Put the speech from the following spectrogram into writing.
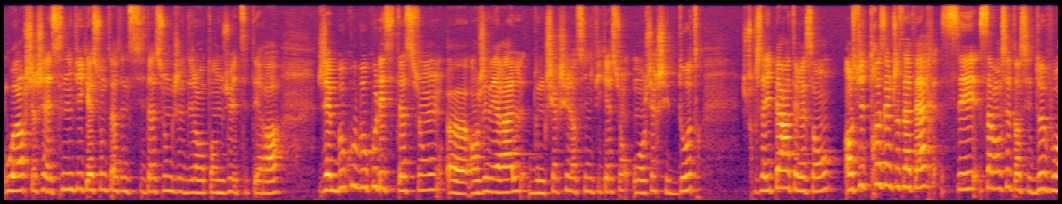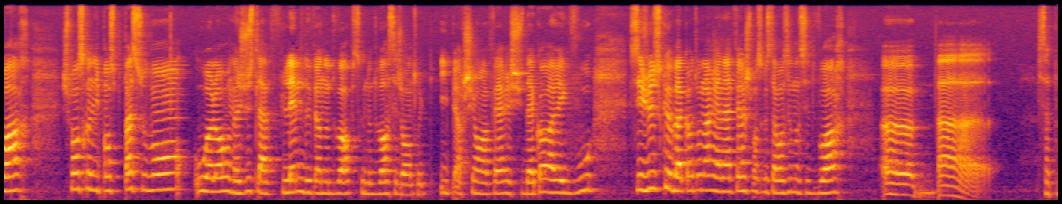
ou alors chercher la signification de certaines citations que j'ai déjà entendues, etc. J'aime beaucoup beaucoup les citations euh, en général, donc chercher leur signification ou en chercher d'autres. Je trouve ça hyper intéressant. Ensuite, troisième chose à faire, c'est s'avancer dans ses devoirs. Je pense qu'on n'y pense pas souvent ou alors on a juste la flemme de faire nos devoirs parce que nos devoirs c'est genre un truc hyper chiant à faire et je suis d'accord avec vous. C'est juste que bah, quand on a rien à faire, je pense que s'avancer dans ses devoirs, euh, bah ça peut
